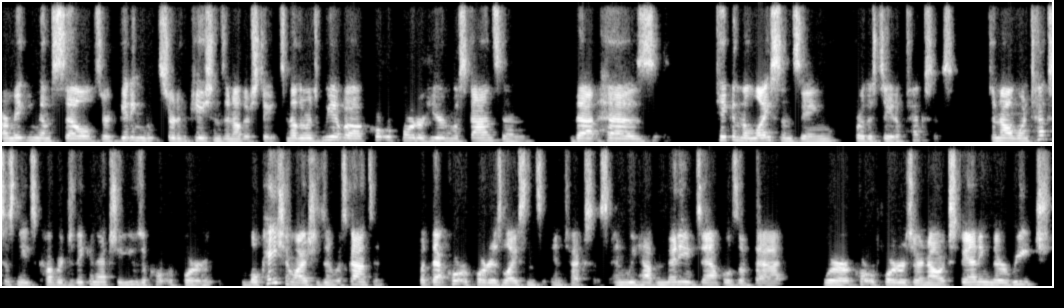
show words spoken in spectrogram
are making themselves or getting certifications in other states. In other words, we have a court reporter here in Wisconsin that has taken the licensing for the state of Texas. So now when Texas needs coverage, they can actually use a court reporter location wise, she's in Wisconsin, but that court reporter is licensed in Texas. And we have many examples of that where court reporters are now expanding their reach,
